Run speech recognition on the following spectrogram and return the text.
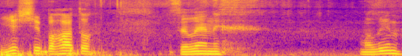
Є ще багато зелених малин.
